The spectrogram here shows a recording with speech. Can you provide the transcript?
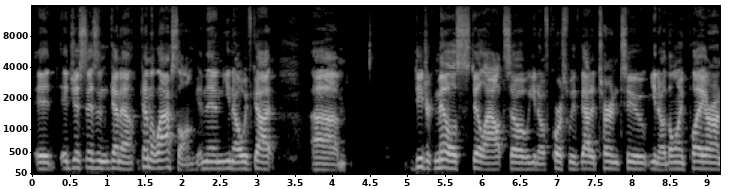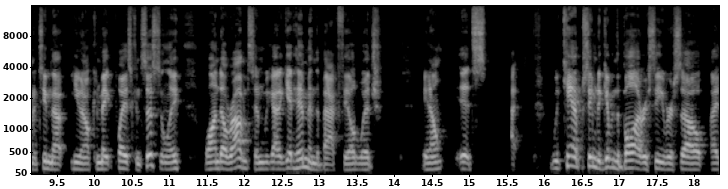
it it just isn't gonna gonna last long and then you know we've got um Dedrick Mills still out, so you know, of course, we've got to turn to you know the only player on a team that you know can make plays consistently, Wan'Dale Robinson. We got to get him in the backfield, which you know it's I, we can't seem to give him the ball at receiver. So I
